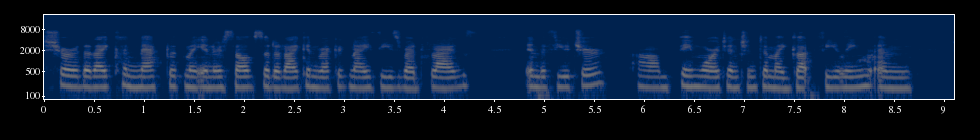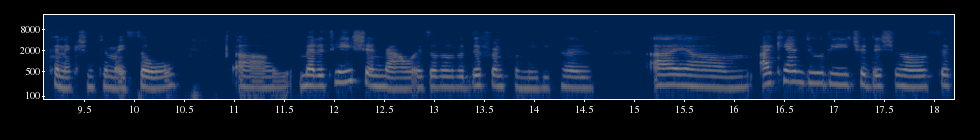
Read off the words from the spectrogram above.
sure that I connect with my inner self so that I can recognize these red flags in the future. Um, pay more attention to my gut feeling and connection to my soul. Um, meditation now is a little bit different for me because I um I can't do the traditional sit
